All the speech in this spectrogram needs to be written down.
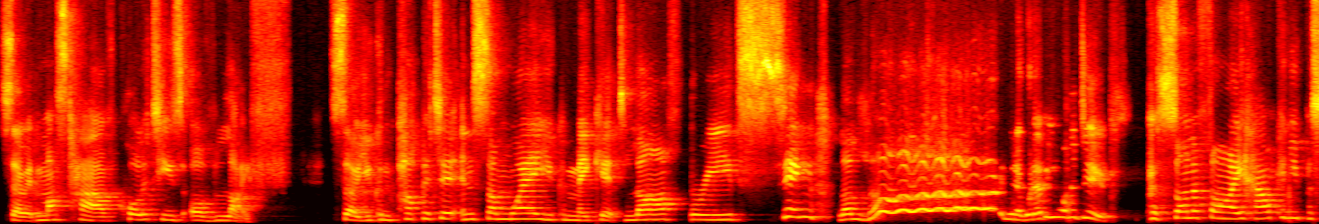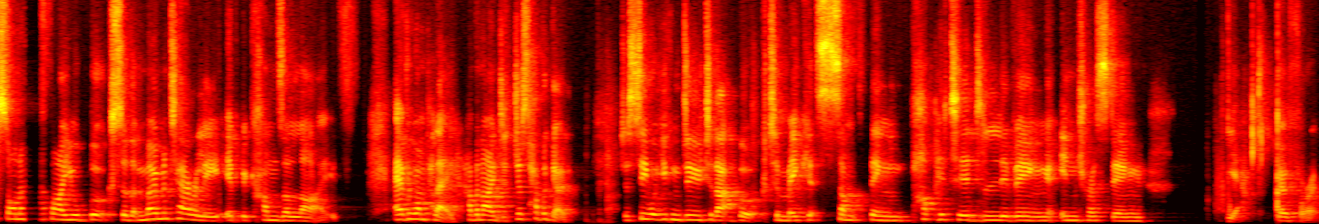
So it must have qualities of life. So you can puppet it in some way. You can make it laugh, breathe, sing, la la, you know, whatever you want to do personify how can you personify your book so that momentarily it becomes alive? Everyone play have an idea just have a go. Just see what you can do to that book to make it something puppeted living interesting. Yeah go for it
